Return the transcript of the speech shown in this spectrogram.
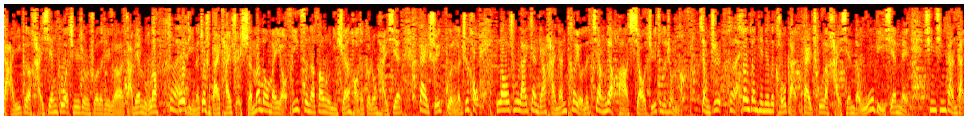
打一个海鲜锅，其实就是说的这个打边炉了，对，锅底呢就是白开水，什么都没有，依次呢放入你选好的各种海鲜，待水滚了之后。捞出来蘸点海南特有的酱料啊，小橘子的这种酱汁，对，酸酸甜甜的口感带出了海鲜的无比鲜美，清清淡淡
